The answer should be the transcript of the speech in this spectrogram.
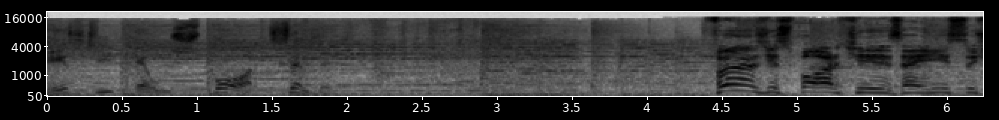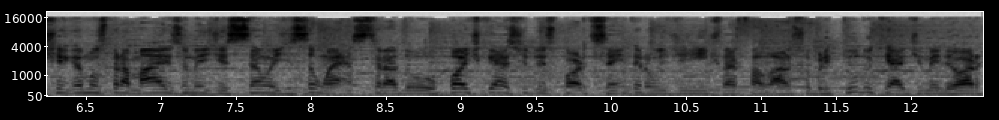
Este é o Sport Center. Fãs de esportes, é isso. Chegamos para mais uma edição, edição extra do podcast do Sport Center, onde a gente vai falar sobre tudo que há de melhor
